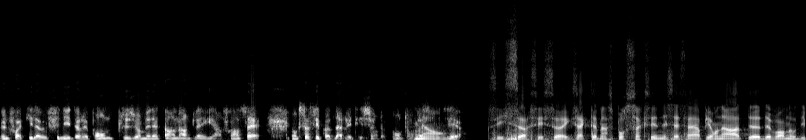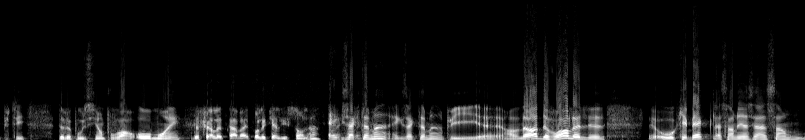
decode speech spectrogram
une fois qu'il avait fini de répondre plusieurs minutes en anglais et en français. Donc ça, c'est pas de la reddition de compte, on va Non. se dire. C'est ça, c'est ça, exactement. C'est pour ça que c'est nécessaire. Puis on a hâte de, de voir nos députés de l'opposition pouvoir au moins. De faire le travail pour lequel ils sont là. Exactement, exactement. Puis euh, on a hâte de voir le, le- au Québec, l'Assemblée nationale semble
